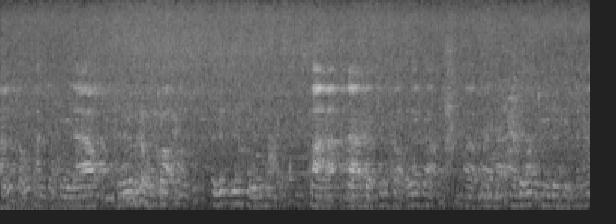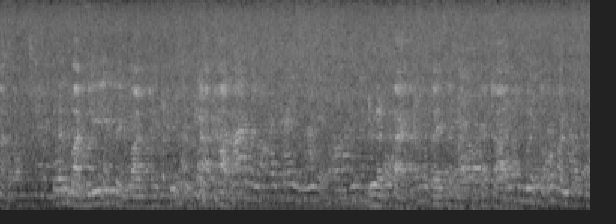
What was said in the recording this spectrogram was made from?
ถึง 2,000กว่าปีแล้วนี้พระองค์ก็ลึกนึกถึงบาดาเด็กทั้งสองแล้วก็เอ่อมันอาจจะว่ามีโดยถึงทั้งห้า นั้นวันนี้เป็นวันที่ที่สุดยอดข้าเดือนแปดในสมัยพุทธกาลเมื่อ2,000กว่าปี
